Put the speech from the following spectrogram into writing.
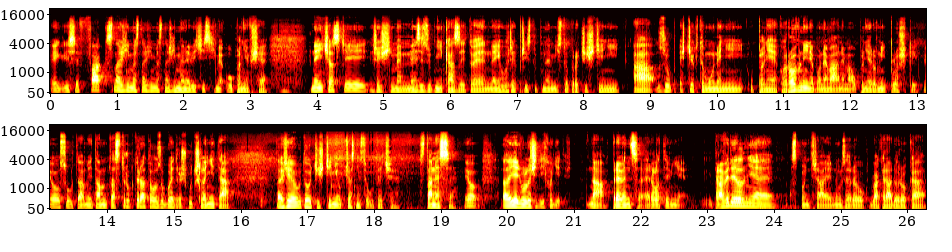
a i když se fakt snažíme, snažíme, snažíme, nevyčistíme úplně vše. Hmm. Nejčastěji řešíme mezizubní kazy, to je nejhůře přístupné místo pro čištění a zub ještě k tomu není úplně jako rovný nebo nemá, nemá úplně rovný plošky. Jo, jsou tam, je tam ta struktura toho zubu je trošku členitá, takže u toho čištění občas něco uteče. Stane se. Jo. Je důležité chodit na prevence relativně pravidelně, aspoň třeba jednou za rok, dvakrát do roka,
